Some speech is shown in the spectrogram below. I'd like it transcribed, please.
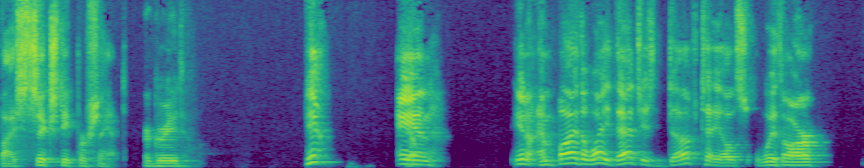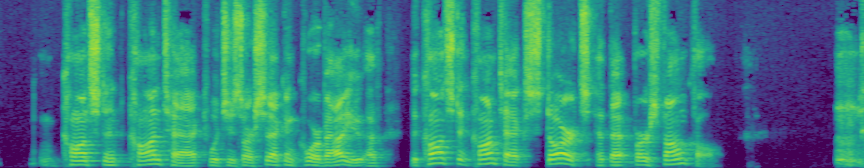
by 60%. Agreed. Yeah. And, you know, and by the way, that just dovetails with our constant contact, which is our second core value of the constant contact starts at that first phone call. Love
